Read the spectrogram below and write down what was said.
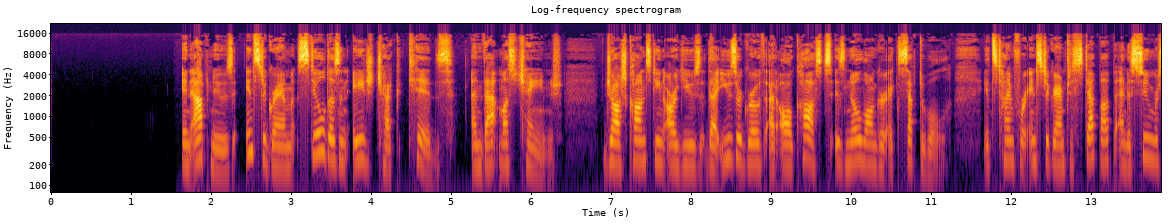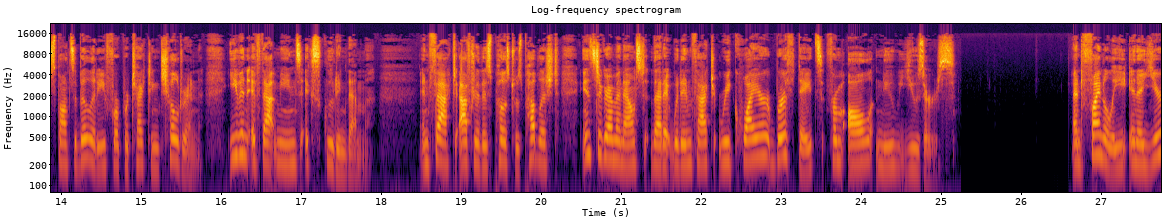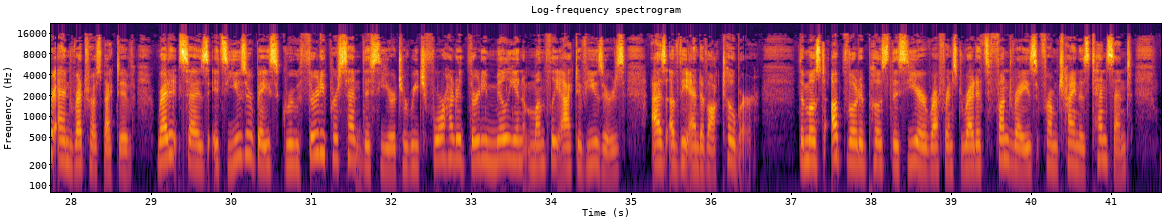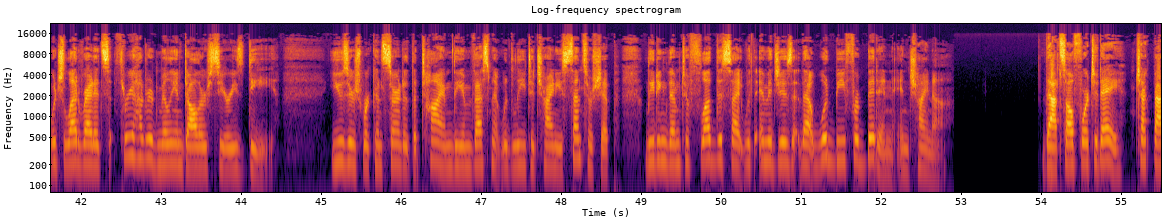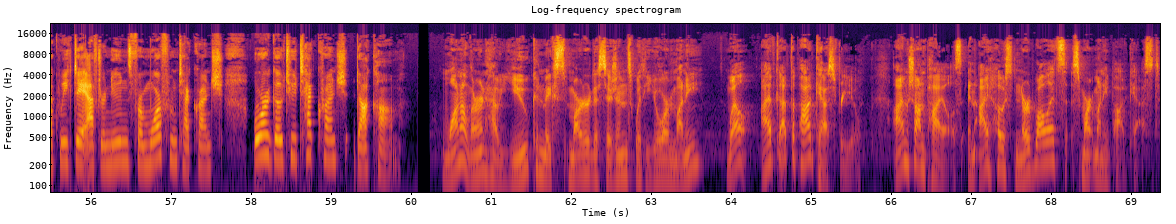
In app news, Instagram still doesn't age check kids, and that must change. Josh Constine argues that user growth at all costs is no longer acceptable. It's time for Instagram to step up and assume responsibility for protecting children, even if that means excluding them. In fact, after this post was published, Instagram announced that it would in fact require birth dates from all new users. And finally, in a year end retrospective, Reddit says its user base grew 30% this year to reach 430 million monthly active users as of the end of October. The most upvoted post this year referenced Reddit's fundraise from China's Tencent, which led Reddit's $300 million Series D. Users were concerned at the time the investment would lead to Chinese censorship, leading them to flood the site with images that would be forbidden in China. That's all for today. Check back weekday afternoons for more from TechCrunch or go to TechCrunch.com. Want to learn how you can make smarter decisions with your money? Well, I've got the podcast for you. I'm Sean Pyles, and I host NerdWallet's Smart Money Podcast.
